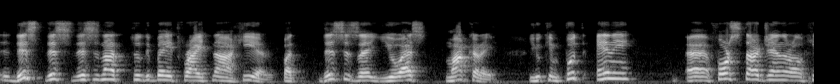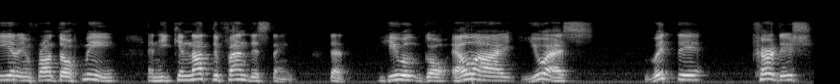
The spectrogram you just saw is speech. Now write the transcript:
this this this is not to debate right now here, but this is a U.S. mockery. You can put any uh, four-star general here in front of me, and he cannot defend this thing. That he will go ally U.S. with the Kurdish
